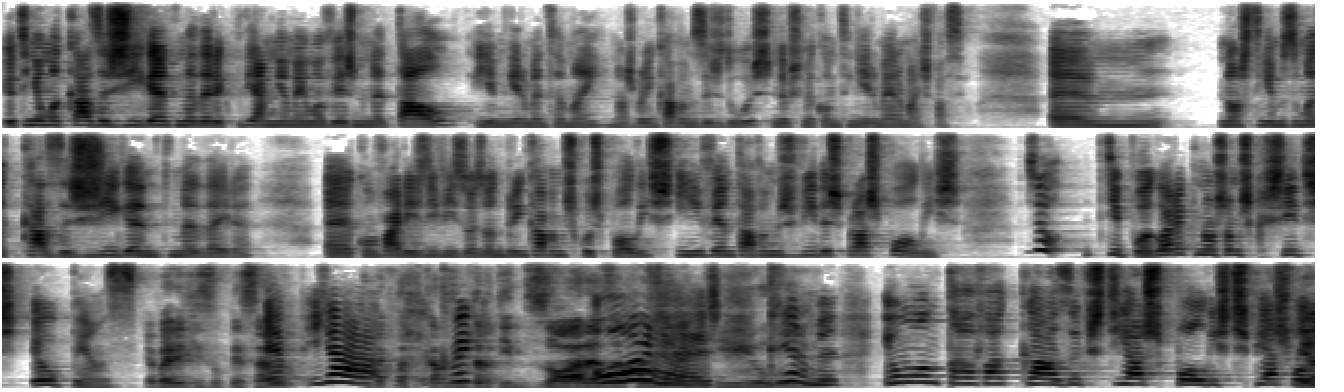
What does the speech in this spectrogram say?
eu tinha uma casa gigante de madeira que pedi à minha mãe uma vez no Natal e a minha irmã também. Nós brincávamos as duas. Ainda por cima, como tinha irmã, era mais fácil. Ahm, nós tínhamos uma casa gigante de madeira ah, com várias divisões onde brincávamos com as polis e inventávamos vidas para as polis. Mas eu, tipo, agora que nós somos crescidos, eu penso. É bem difícil pensar. É, yeah, Como é que nós ficámos é que- entretidos horas, a fazer horas! aquilo? Guilherme, eu montava a casa, vestia as polis, despia as polis.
